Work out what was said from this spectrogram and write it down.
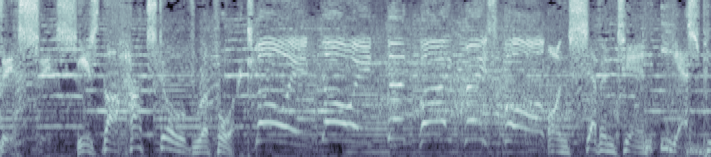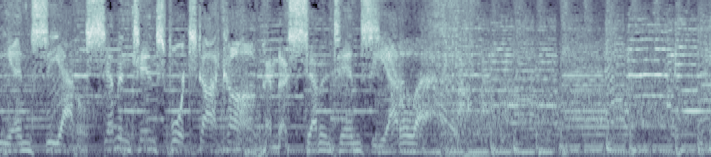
This is the Hot Stove Report Going, going, goodbye baseball. on E 710 ESPN Seattle, 710sports.com, and the 710 Seattle app.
